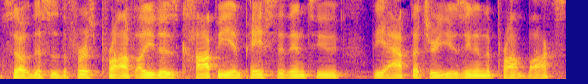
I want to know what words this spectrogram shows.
So this is the first prompt. All you do is copy and paste it into the app that you're using in the prompt box.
